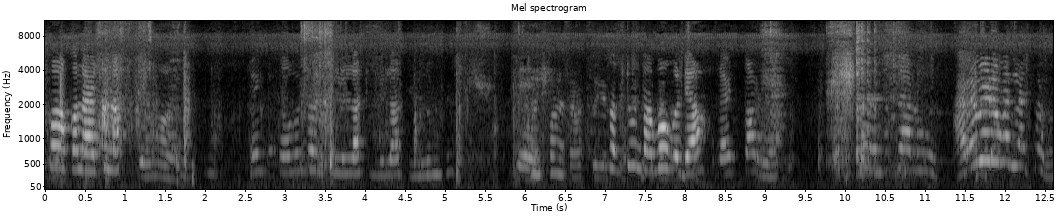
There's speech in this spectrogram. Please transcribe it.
काकाला ऐकू लागते मग एक कवर तडकली लागली लागली फक्त मोबाईल द्या लाइट चालू चालू अरे व्हिडिओ चालू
